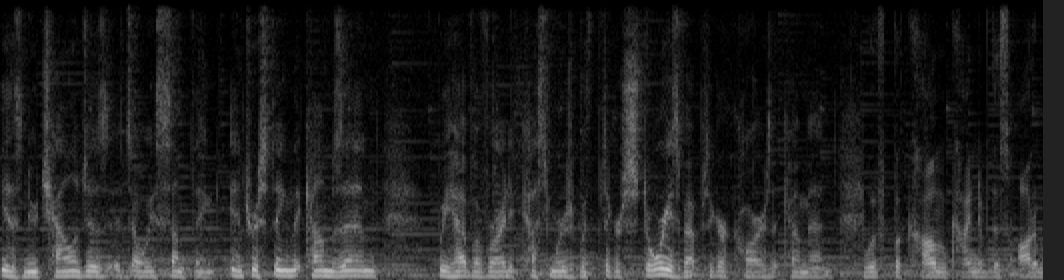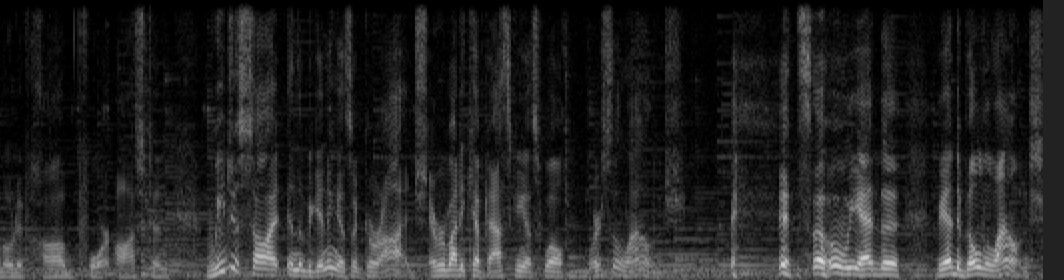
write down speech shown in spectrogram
is new challenges. It's always something interesting that comes in. We have a variety of customers with particular stories about particular cars that come in. We've become kind of this automotive hub for Austin. We just saw it in the beginning as a garage. Everybody kept asking us, well, where's the lounge? and so we had to we had to build a lounge,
